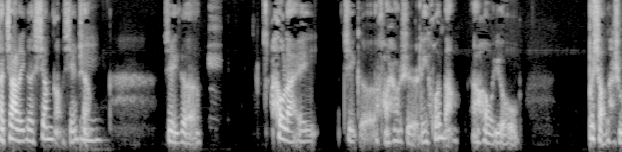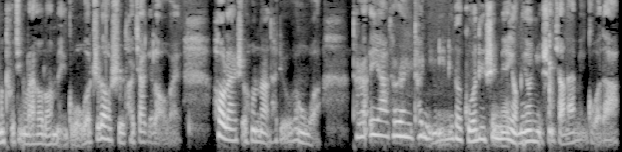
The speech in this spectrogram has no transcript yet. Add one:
他嫁了一个香港先生，这个后来这个好像是离婚吧，然后又不晓得什么途径来到了美国。我知道是她嫁给老外，后来时候呢，他就问我，他说：“哎呀，他说他你你那个国内身边有没有女生想来美国的？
